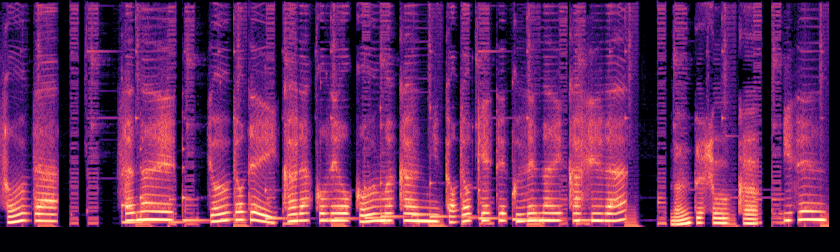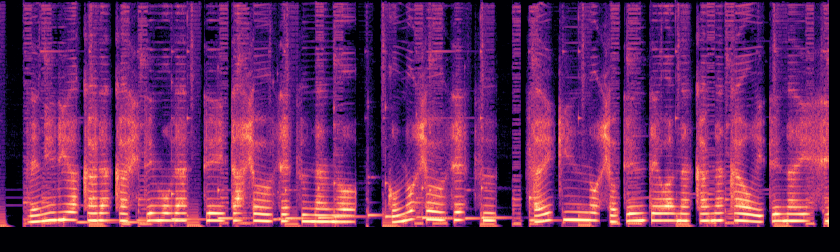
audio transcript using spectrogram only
そうだ。サナエ、ちょうどでいいからこれをコウマ館に届けてくれないかしら？何でしょうか？以前、レミリアから貸してもらっていた小説なの。この小説、最近の書店ではなかなか置いてないし、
